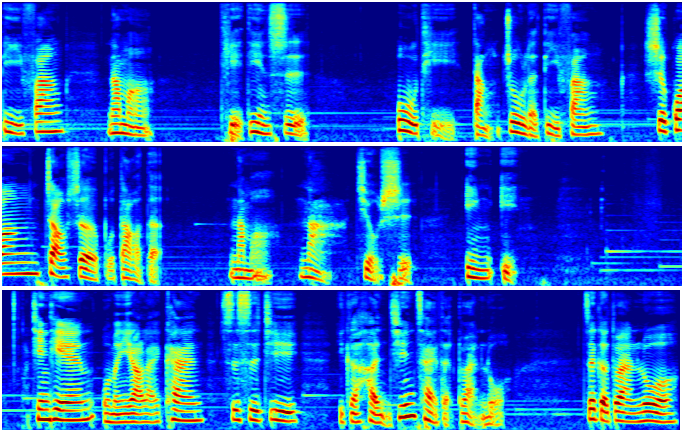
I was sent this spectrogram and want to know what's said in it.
地方，那么铁定是物体挡住了地方，是光照射不到的。那么那就是阴影。今天我们要来看四世纪一个很精彩的段落。这个段落。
